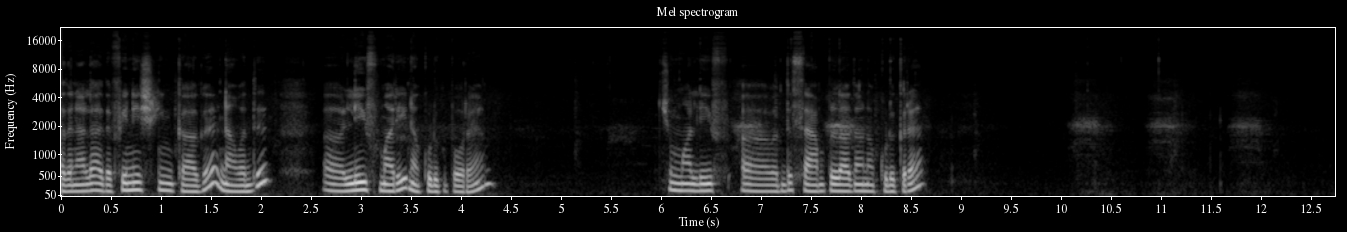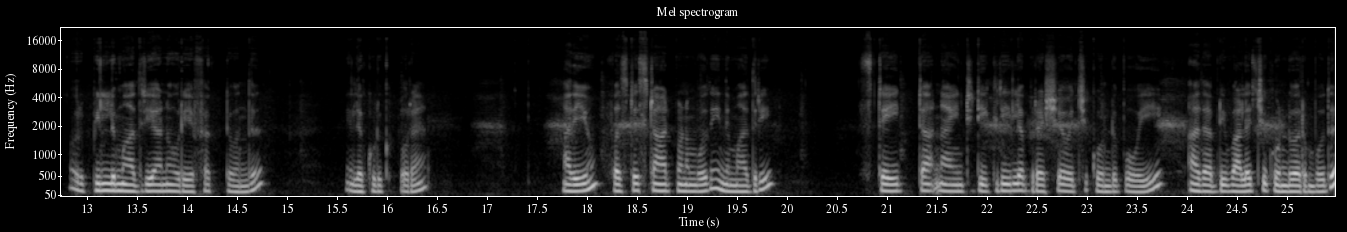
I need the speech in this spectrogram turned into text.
அதனால் அதை ஃபினிஷிங்க்காக நான் வந்து லீஃப் மாதிரி நான் கொடுக்க போகிறேன் சும்மா லீஃப் வந்து சாம்பிளாக தான் நான் கொடுக்குறேன். ஒரு பில்லு மாதிரியான ஒரு எஃபெக்ட் வந்து இதில் கொடுக்க போகிறேன் அதையும் ஃபஸ்ட்டு ஸ்டார்ட் பண்ணும்போது இந்த மாதிரி ஸ்ட்ரெயிட்டாக நைன்டி டிகிரியில் ப்ரஷ்ஷை வச்சு கொண்டு போய் அதை அப்படி வளைச்சி கொண்டு வரும்போது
